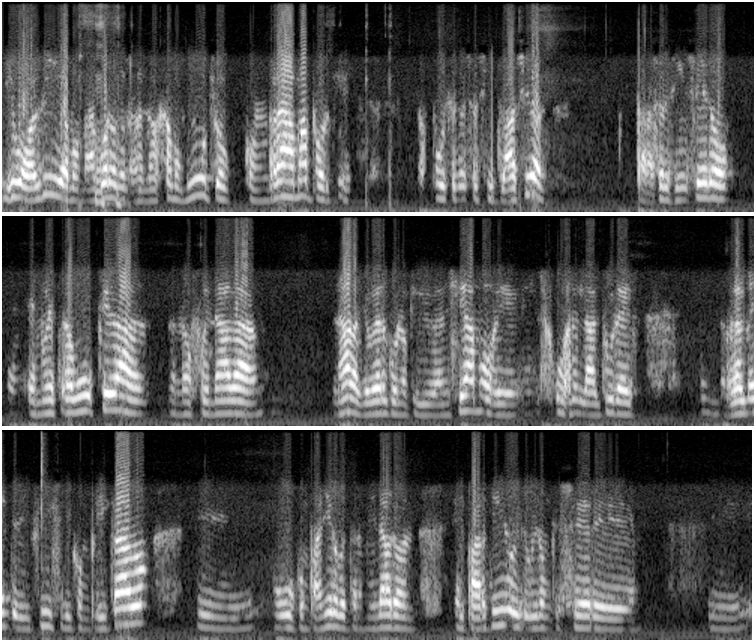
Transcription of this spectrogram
y volvíamos. Me acuerdo que nos enojamos mucho con Rama porque nos puso en esa situación. Para ser sincero, en nuestra búsqueda no fue nada nada que ver con lo que vivenciamos. Eh, jugar en la altura es realmente difícil y complicado. Eh, hubo compañeros que terminaron el partido y tuvieron que ser eh, eh,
